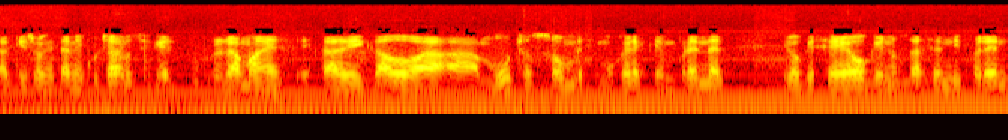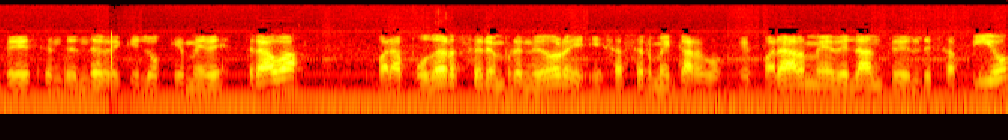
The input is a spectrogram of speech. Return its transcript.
aquellos que están escuchando, sé que tu programa es, está dedicado a, muchos hombres y mujeres que emprenden, creo que si hay algo que nos hacen diferente es entender de que lo que me destraba para poder ser emprendedor es hacerme cargo, es pararme delante del desafío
